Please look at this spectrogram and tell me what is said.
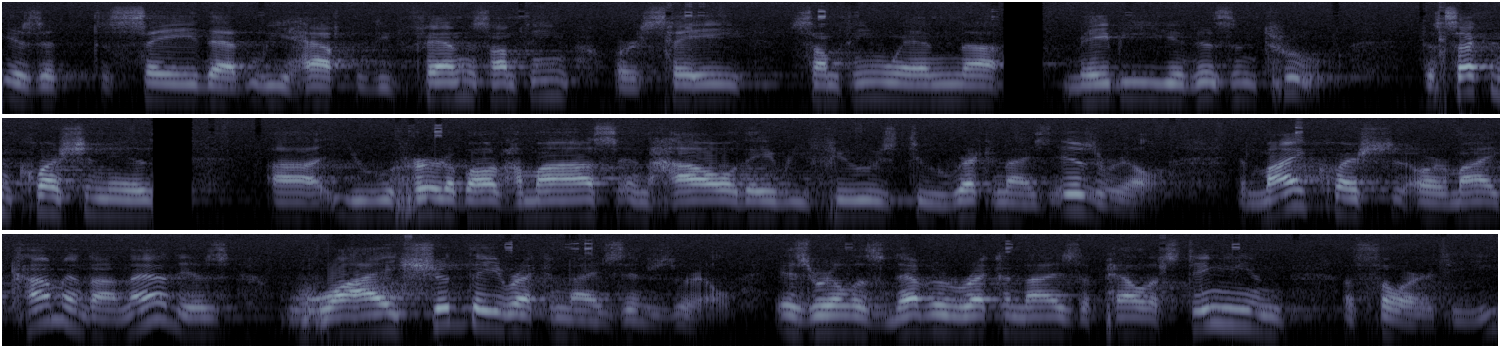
is it to say that we have to defend something or say something when uh, maybe it isn't true? The second question is, uh, you heard about Hamas and how they refuse to recognize Israel. And my question or my comment on that is why should they recognize Israel? Israel has never recognized the Palestinian Authority,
